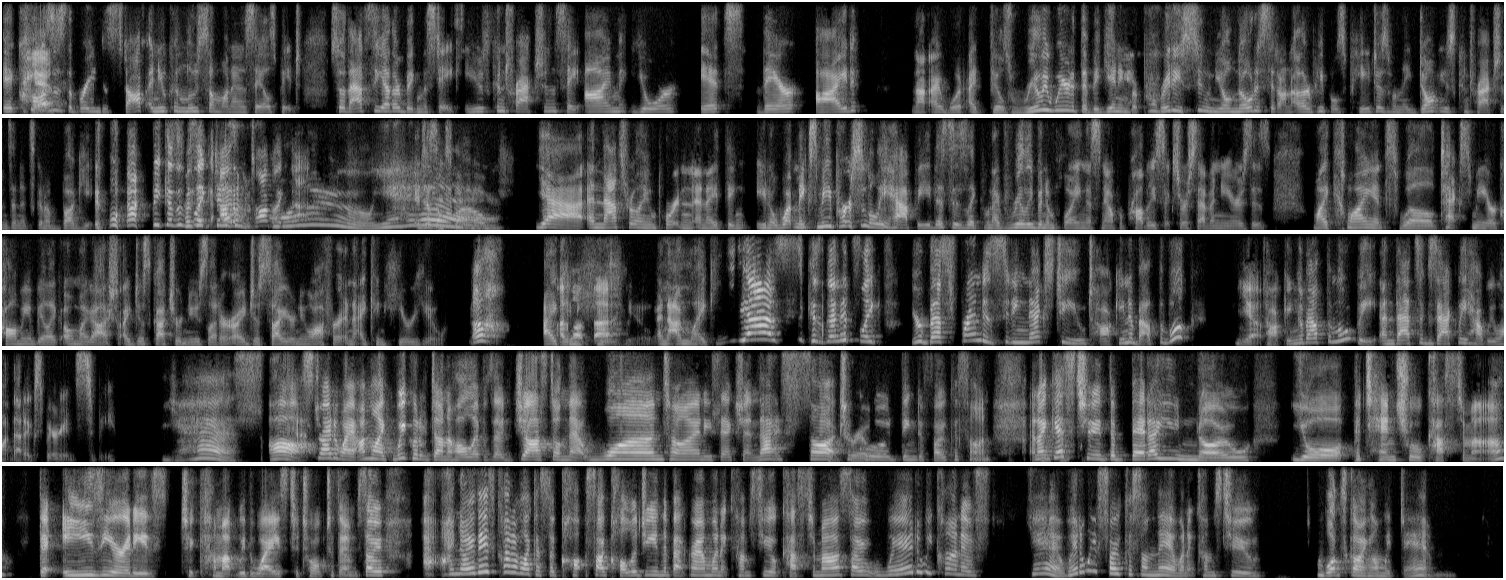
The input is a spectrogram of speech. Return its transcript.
it causes the brain to stop and you can lose someone on a sales page. So that's the other big mistake. Use contractions, say I'm, your, it's, their, I'd, not I would. It feels really weird at the beginning, but pretty soon you'll notice it on other people's pages when they don't use contractions and it's going to bug you because it's like it I don't talk like that. Yeah. It doesn't flow. Yeah. And that's really important. And I think, you know, what makes me personally happy, this is like when I've really been employing this now for probably six or seven years, is my clients will text me or call me and be like, oh my gosh, I just got your newsletter. Or I just saw your new offer and I can hear you. Oh, I can love hear that. you. And I'm like, yes. Cause then it's like your best friend is sitting next to you talking about the book, yeah. talking about the movie. And that's exactly how we want that experience to be. Yes. Oh, Yeah. straight away. I'm like, we could have done a whole episode just on that one tiny section. That is such a good thing to focus on. And I Mhm. guess too, the better you know your potential customer, the easier it is to come up with ways to talk to them. So I, I know there's kind of like a psycho- psychology in the background when it comes to your customer. So where do we kind of, yeah, where do we focus on there when it comes to what's going on with them?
